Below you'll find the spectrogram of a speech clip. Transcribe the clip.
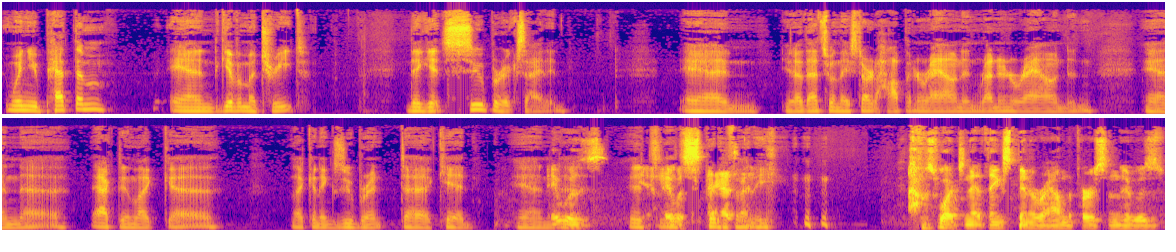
when you pet them and give them a treat, they get super excited, and you know that's when they start hopping around and running around and and uh, acting like uh, like an exuberant uh, kid. And It was uh, it's, yeah, it was it's pretty funny. I was watching that thing spin around the person who was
